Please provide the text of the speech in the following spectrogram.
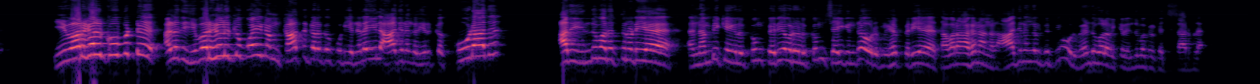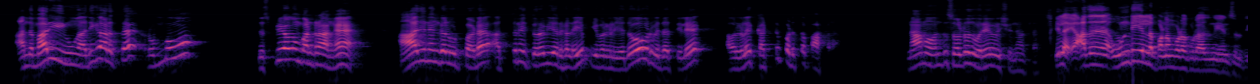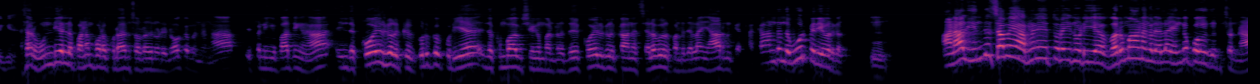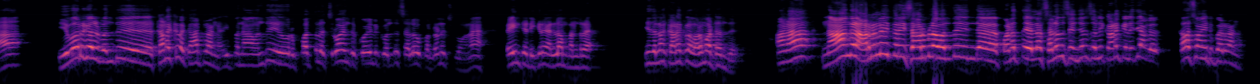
இவர்கள் கூப்பிட்டு அல்லது இவர்களுக்கு போய் நம் காத்து கிடக்கக்கூடிய நிலையில் ஆதீனங்கள் இருக்கக்கூடாது. அது இந்து மதத்தினுடைய நம்பிக்கைகளுக்கும் பெரியவர்களுக்கும் செய்கின்ற ஒரு மிகப்பெரிய தவறாக நாங்கள் ஆதினங்கள் கிட்டயும் ஒரு வேண்டுகோளை வைக்கிறோம் இந்து மக்கள் கட்சி சார்பில். அந்த மாதிரி இவங்க அதிகாரத்தை ரொம்பவும் துஷ்பிரயோகம் பண்றாங்க. ஆதீனங்கள் உட்பட அத்தனை துறவியர்களையும் இவர்கள் ஏதோ ஒரு விதத்திலே அவர்களை கட்டுப்படுத்த பார்க்கிறாங்க. நாம வந்து சொல்றது ஒரே ஒரு விஷயம் தான் சார். இல்ல அது உண்டியல்ல பணம் போடக்கூடாதுன்னு ஏன் சொல்றீங்க? சார் உண்டியல்ல பணம் போடக்கூடாதுன்னு சொல்றதனுடைய நோக்கம் என்னன்னா இப்ப நீங்க பாத்தீங்கன்னா இந்த கோயில்களுக்கு கொடுக்கக்கூடிய இந்த கும்பாபிஷேகம் பண்றது கோயில்களுக்கான செலவுகள் பண்றது எல்லாம் யாருன்னு கேட்டாக்கா அந்தந்த ஊர் பெரியவர்கள். ம். ஆனால் இந்து சமய அறநிலையத்துறையினுடைய வருமானங்கள் எல்லாம் எங்க போகுதுன்னு சொன்னா இவர்கள் வந்து கணக்குல காட்டுறாங்க. இப்ப நான் வந்து ஒரு பத்து லட்ச ரூபாய் இந்த கோயிலுக்கு வந்து செலவு பண்றேன்னு வச்சுக்கோங்களேன் பெயிண்ட் அடிக்கிறேன் எல்லாம் பண்றேன். இதெல்லாம் கணக்குல வரமாட்டேங்குது ஆனா நாங்கள் அறநிலைத்துறை சார்பில் வந்து இந்த பணத்தை எல்லாம் செலவு செஞ்சோன்னு சொல்லி கணக்கு எழுதி அங்க காசு வாங்கிட்டு போயிடுறாங்க.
